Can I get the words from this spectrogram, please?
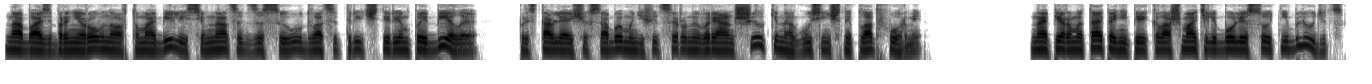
на базе бронированного автомобиля и 17 ЗСУ-23-4МП «Белые», представляющих собой модифицированный вариант «Шилки» на гусеничной платформе. На первом этапе они переколошматили более сотни блюдец,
